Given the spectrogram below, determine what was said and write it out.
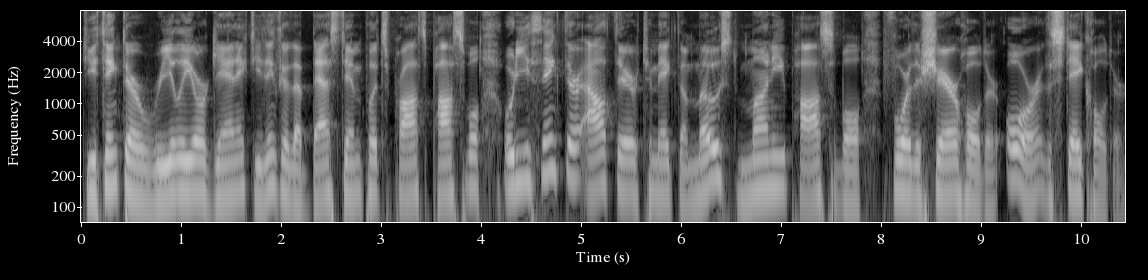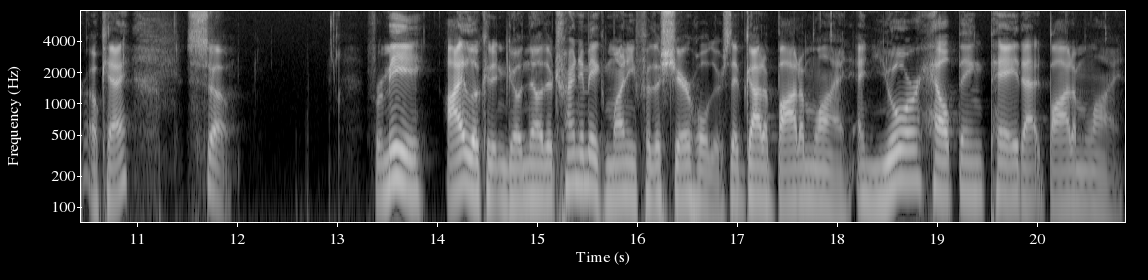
do you think they're really organic do you think they're the best inputs possible or do you think they're out there to make the most money possible for the shareholder or the stakeholder okay so for me I look at it and go, no, they're trying to make money for the shareholders. They've got a bottom line, and you're helping pay that bottom line.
